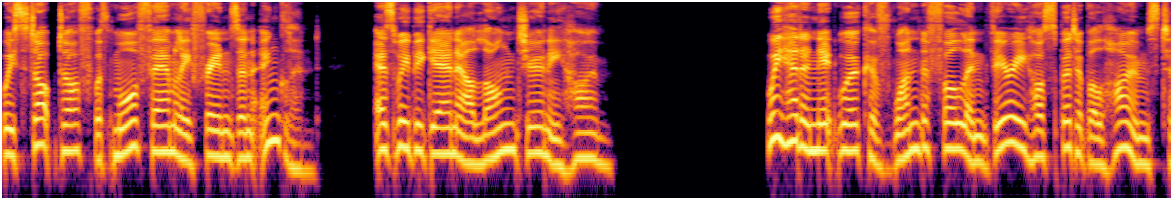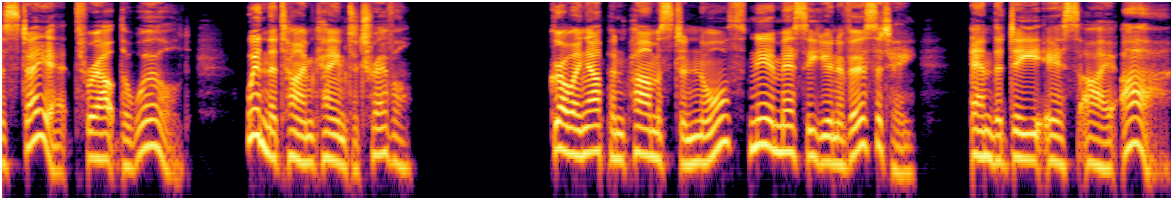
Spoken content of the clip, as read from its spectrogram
we stopped off with more family friends in England as we began our long journey home. We had a network of wonderful and very hospitable homes to stay at throughout the world when the time came to travel. Growing up in Palmerston North near Massey University, and the DSIR,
